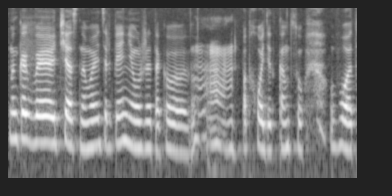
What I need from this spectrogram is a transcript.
Ну, как бы, честно, мое терпение уже такое подходит к концу. Вот.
